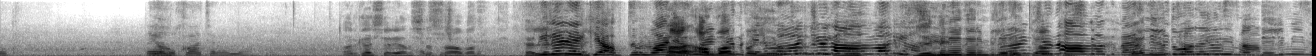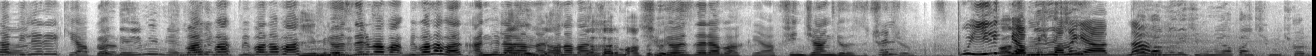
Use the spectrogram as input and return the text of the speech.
Yok. Dayanıklı zaten Allah. Arkadaşlar yanlışlıkla şey sağa bas. Bilerek yaptım var ya. Ha, hıncını- abartma, yemin- Hıncını almak için. Yemin ederim bilerek Hıncını yaptım. almak. Ben, Ben seni niye duvara gireyim? Ben tanıyorsam, deli miyim Sen ya? bilerek yaptın. Ben deli miyim? Niye duvara Bak bak bir bana bak. Yemin ederim. Gözlerime bak. Bir bana bak. Anneler Bak, anlar. ya- bana bak. yakarım Şu ATV'yi. gözlere bak ya. Fincan gözlü çocuğum. Bu iyilik Adam mi yapmış dedi bana ki- ya? Ne yap- Adam dedi ki bunu yapan kim kör mü?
